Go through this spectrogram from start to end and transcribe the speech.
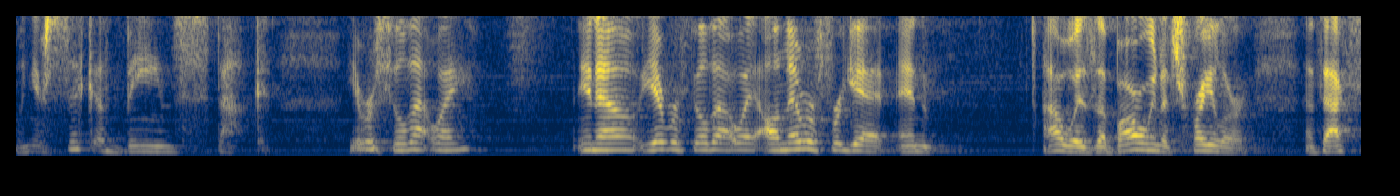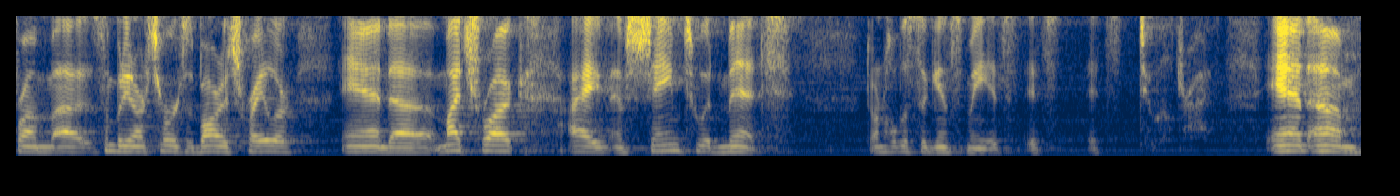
When you're sick of being stuck. You ever feel that way? You know, you ever feel that way? I'll never forget. And I was uh, borrowing a trailer. In fact, from uh, somebody in our church was borrowing a trailer. And uh, my truck, I am ashamed to admit, don't hold this against me, it's, it's, it's two wheel drive. And, um,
